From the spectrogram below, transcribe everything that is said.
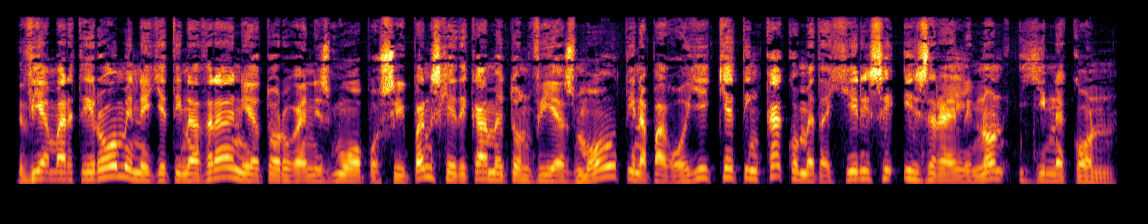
διαμαρτυρώμενοι για την αδράνεια του οργανισμού, όπως είπαν, σχετικά με τον βιασμό, την απαγωγή και την κακομεταχείριση Ισραηλινών γυναικών.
